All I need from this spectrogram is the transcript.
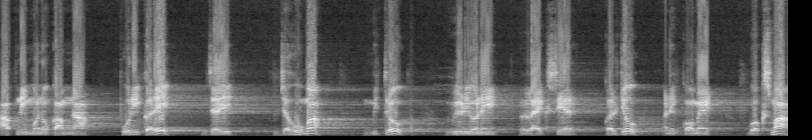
આપની મનોકામના પૂરી કરે. જય જહુમાં. મિત્રો, વિડીયોને લાઈક, શેર કરજો. અને કોમેન્ટ બોક્સમાં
